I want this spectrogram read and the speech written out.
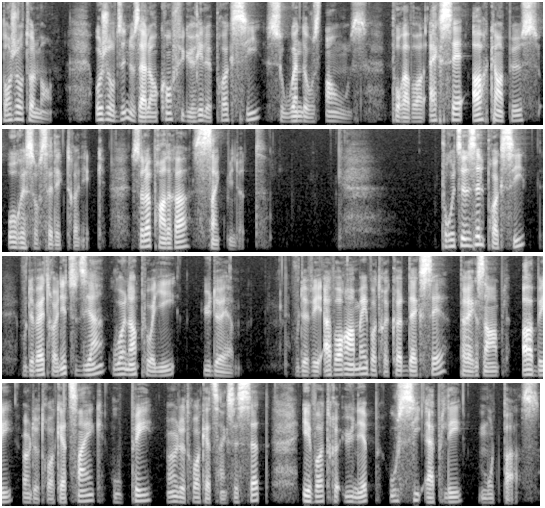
Bonjour tout le monde. Aujourd'hui, nous allons configurer le proxy sous Windows 11 pour avoir accès hors campus aux ressources électroniques. Cela prendra 5 minutes. Pour utiliser le proxy, vous devez être un étudiant ou un employé U2M. Vous devez avoir en main votre code d'accès, par exemple AB12345 ou P123456 et votre UNIP, aussi appelé mot de passe.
